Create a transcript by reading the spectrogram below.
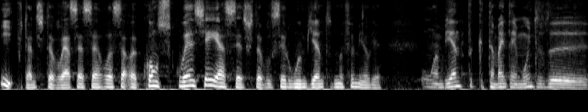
E, portanto, estabelece essa relação. A consequência é essa, é de estabelecer um ambiente de uma família. Um ambiente que também tem muito de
